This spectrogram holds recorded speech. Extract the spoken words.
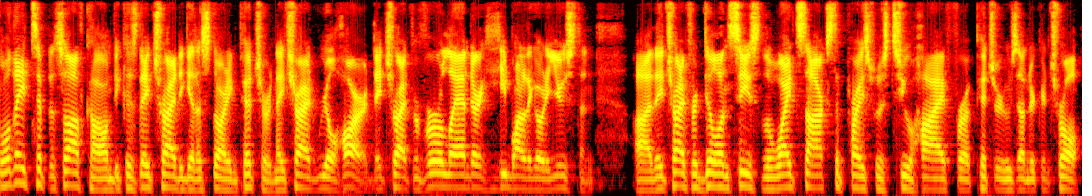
Well, they tipped us off, Colin, because they tried to get a starting pitcher and they tried real hard. They tried for Verlander. He wanted to go to Houston. Uh, they tried for Dylan Cease, to the White Sox. The price was too high for a pitcher who's under control.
